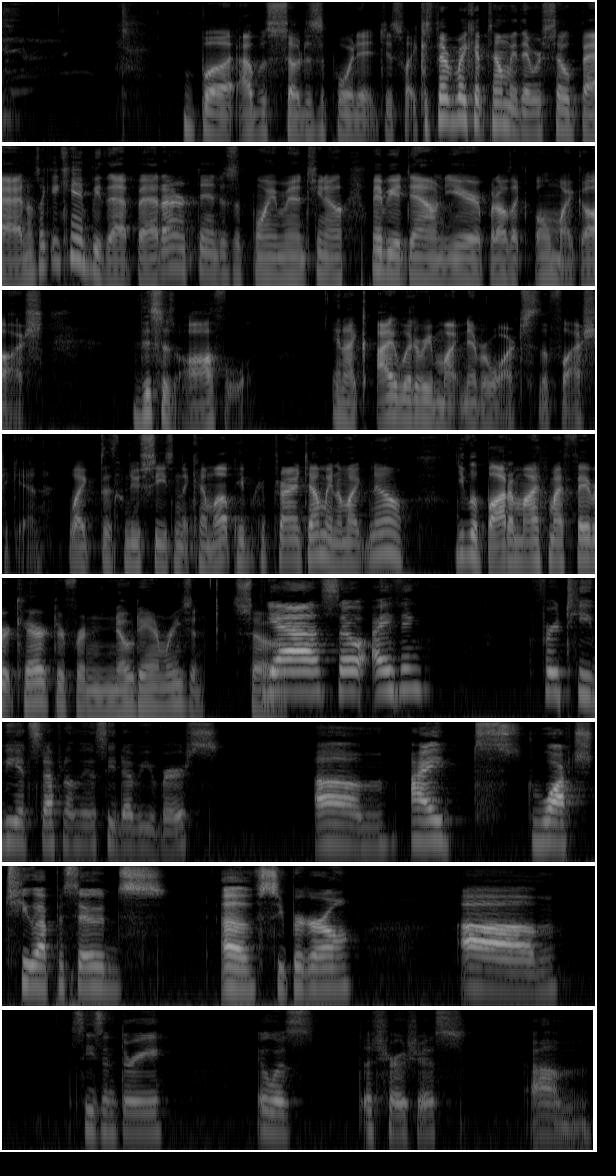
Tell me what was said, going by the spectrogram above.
but I was so disappointed. Just like because everybody kept telling me they were so bad, and I was like, it can't be that bad. I understand disappointment, you know, maybe a down year, but I was like, oh my gosh, this is awful. And like, I literally might never watch The Flash again. Like the new season that come up, people keep trying to tell me, and I'm like, no, you've lobotomized my favorite character for no damn reason. So Yeah, so I think for TV, it's definitely the CW verse. Um, I watched two episodes of Supergirl, um, season three. It was atrocious. Um,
